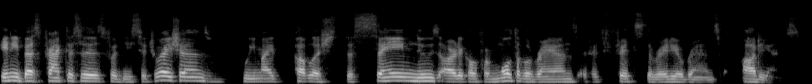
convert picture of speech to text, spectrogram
any best practices for these situations? We might publish the same news article for multiple brands if it fits the radio brand's audience.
